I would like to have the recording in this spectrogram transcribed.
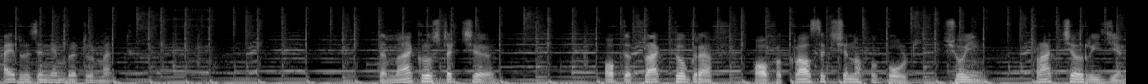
hydrogen embrittlement. The macrostructure of the fractograph of a cross section of a bolt showing fracture region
